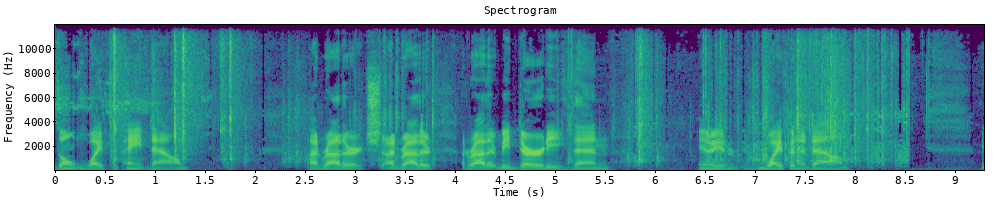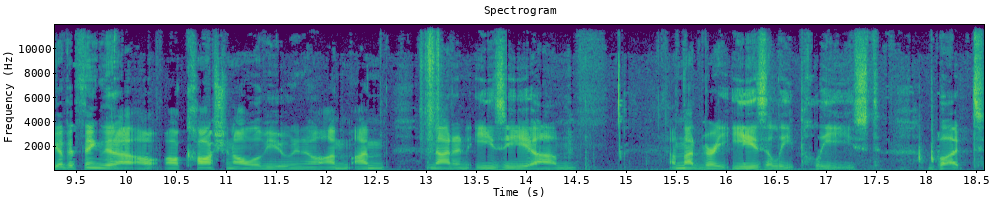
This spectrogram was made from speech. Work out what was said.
don't wipe the paint down. I'd rather I'd rather I'd rather it be dirty than you know you wiping it down. The other thing that I'll, I'll caution all of you, you know, I'm I'm not an easy, um, I'm not very easily pleased, but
